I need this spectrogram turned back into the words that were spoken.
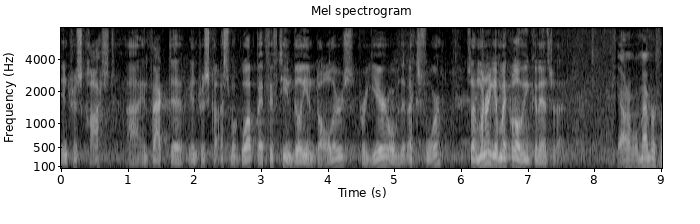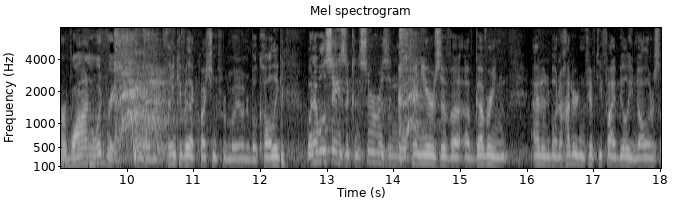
interest cost. Uh, in fact, the interest cost will go up by $15 billion per year over the next four. So I'm wondering if my colleague could answer that. The Honourable Member for Vaughan Woodbridge. Um, thank you for that question from my Honourable colleague. What I will say is the Conservatives in the 10 years of, uh, of governing added about $155 billion of,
